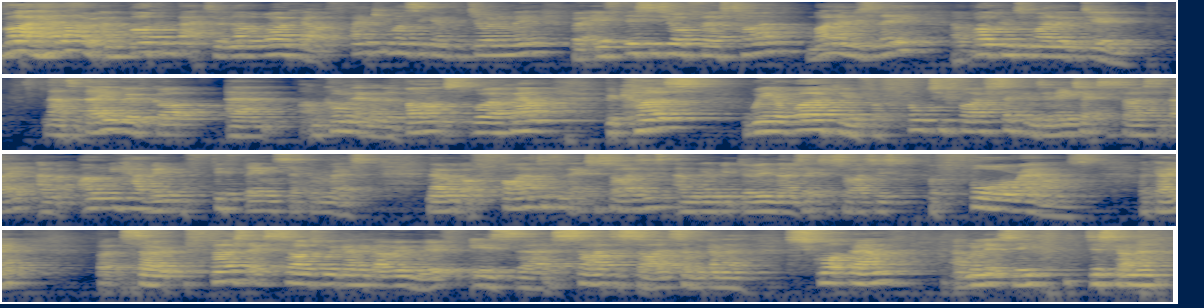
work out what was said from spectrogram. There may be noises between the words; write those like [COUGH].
Right, hello and welcome back to another workout. Thank you once again for joining me, but if this is your first time, my name is Lee and welcome to my little gym. Now today we've got, um, I'm calling it an advanced workout because we are working for 45 seconds in each exercise today and we're only having a 15 second rest. Now we've got five different exercises and we're going to be doing those exercises for four rounds, okay? But so first exercise we're going to go in with is uh, side to side. So we're going to squat down and we're literally just going to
